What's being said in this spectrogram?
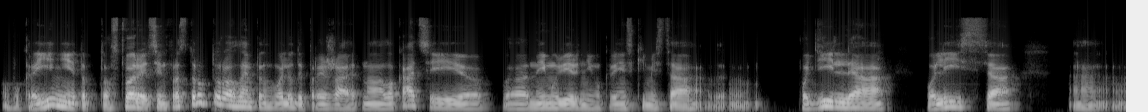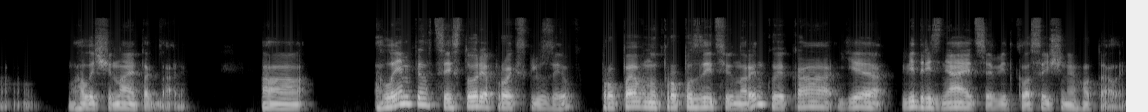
в Україні, тобто створюється інфраструктура глемпінгова, люди приїжджають на локації в неймовірні українські місця е, Поділля, Полісся, е, Галичина і так далі. Глемпінг це історія про ексклюзив, про певну пропозицію на ринку, яка є відрізняється від класичних готелей.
